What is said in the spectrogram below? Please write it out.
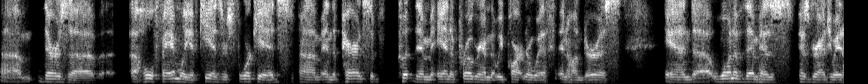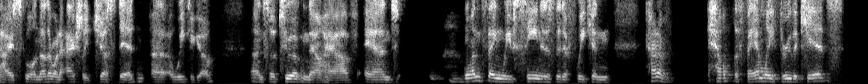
um, there's a, a whole family of kids. There's four kids, um, and the parents have put them in a program that we partner with in Honduras. And uh, one of them has has graduated high school. Another one actually just did uh, a week ago, and so two of them now have. And one thing we've seen is that if we can kind of help the family through the kids,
